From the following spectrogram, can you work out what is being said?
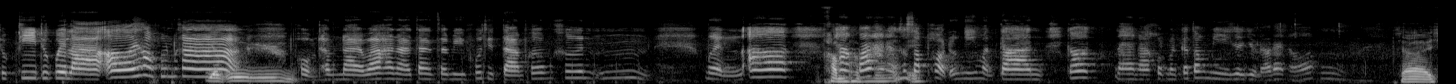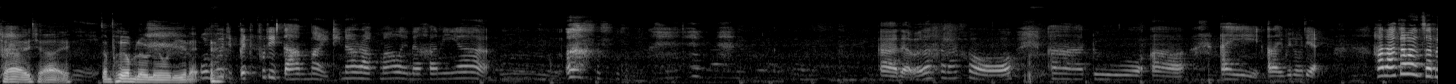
ทุกที่ทุกเวลา เอ้ยขอบคุณค่ะ อย่าพึ่งผมทำนายว่าฮานะจังจะมีผู้ติดตามเพิ่มขึ้น อืมเหมือนอ่าคำทางบ้านทำฮานะนายก็ซัพพอร์ตเรื่องนี้เหมือนกัน ก็ในอนาคตมันก็ต้องมีอยู่แล้วแหละเนาะอืมใช่ใช่ใช่จะเพิ่มเร็วๆนี้แหละอุ๊ยผู้ติดเป็นผู้ติดตามใหม่ที่น่ารักมากเลยนะคะเนี่ยอืมอ่า เดี๋ยวฮานะขออ่าดูอ่าไออะไรไม่รู้เนี่ยฮานะกำลังจะไป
